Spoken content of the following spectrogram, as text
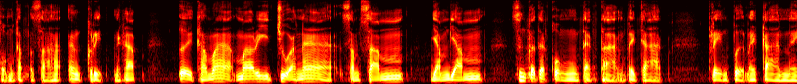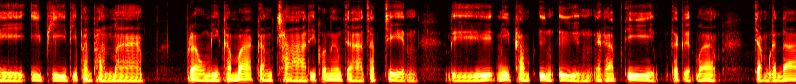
สมกับภาษาอังกฤษนะครับ เอ่ยคำว่า marijuana ซ้ำๆย้ำๆซึ่งก็จะคงแตกต่างไปจากเพลงเปิดรายการใน EP ที่ผ่านๆมา เรามีคำว่ากัญชาที่ค่อนข้างจะชัดเจน หรือมีคำอื่นๆนะครับที่ถ้าเกิดว่าจำกันได้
